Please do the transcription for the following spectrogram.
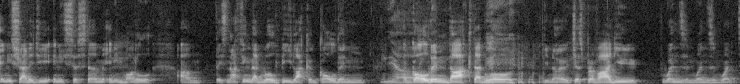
any strategy, any system, any model. Um, there's nothing that will be like a golden Yeah. a golden duck that will you know just provide you wins and wins and wins.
